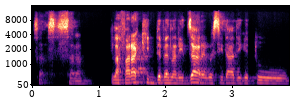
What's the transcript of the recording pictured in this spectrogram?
sarà la farà chi deve analizzare questi dati che tu,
